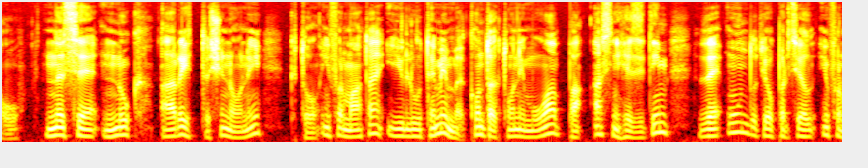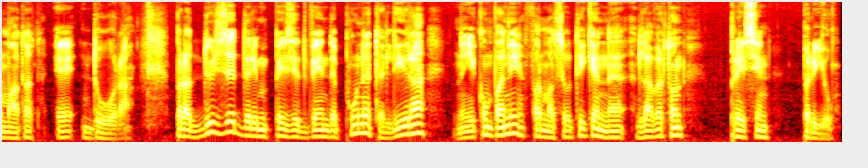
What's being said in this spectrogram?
au. Nëse nuk arritët të shënoni këto informata, ju lutemi më kontaktoni mua pa asnjë hezitim dhe unë do t'ju përcjell informatat e duhura. Pra dyzet deri më pesëdhjetë vende pune të lira në një kompani farmaceutike në Laverton presin për ju.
